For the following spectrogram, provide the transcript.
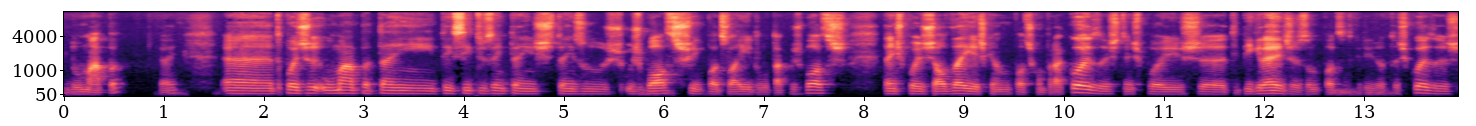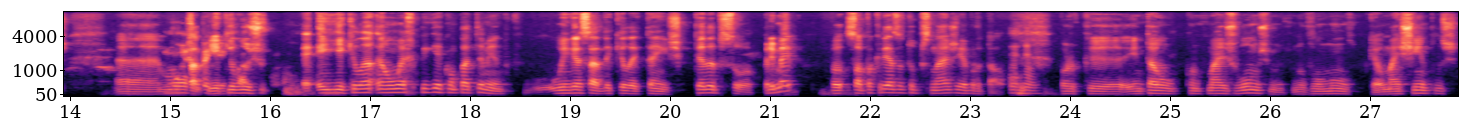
do mapa. Ok? Ah, depois o mapa tem, tem sítios em que tens, tens os, os bosses, em que podes lá ir lutar com os bosses. Tens depois aldeias que é onde podes comprar coisas. Tens depois ah, tipo igrejas onde podes adquirir outras coisas. Ah, Um portanto, e, aquilo, é- e aquilo é um RPG completamente. O engraçado daquilo é que tens cada pessoa. Primeiro, só para criar a tua personagem é brutal Uhum. porque então quanto mais volumes, no volume 1, que é o mais simples,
